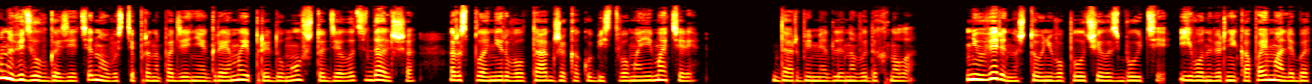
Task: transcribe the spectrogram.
Он увидел в газете новости про нападение Грэма и придумал, что делать дальше. Распланировал так же, как убийство моей матери. Дарби медленно выдохнула. Не уверена, что у него получилось бы уйти. Его наверняка поймали бы.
